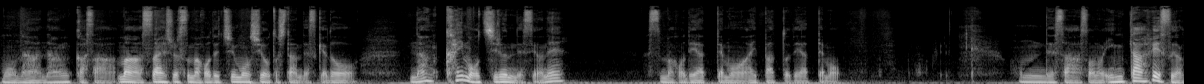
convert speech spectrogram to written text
もうな、なんかさ、まあ最初スマホで注文しようとしたんですけど、何回も落ちるんですよね。スマホでやっても iPad でやっても。ほんでさ、そのインターフェースが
